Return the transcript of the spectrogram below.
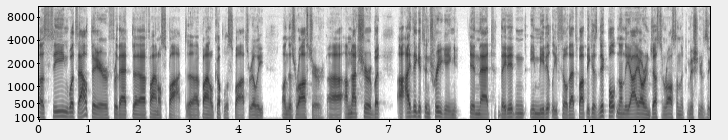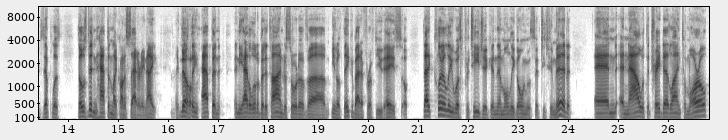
a, seeing what's out there for that uh, final spot, uh, final couple of spots, really, on this roster. Uh, I'm not sure, but I think it's intriguing in that they didn't immediately fill that spot because Nick Bolton on the IR and Justyn Ross on the commissioner's exempt list those didn't happen like on a Saturday night. Like no. those things happen, and he had a little bit of time to sort of uh, you know think about it for a few days. So that clearly was strategic in them only going with 52 mid. And and now with the trade deadline tomorrow,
